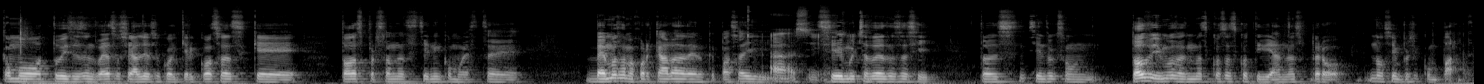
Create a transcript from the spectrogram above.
como tú dices en redes sociales o cualquier cosa, es que todas las personas tienen como este. Vemos la mejor cara de lo que pasa y. Ah, sí. Sí, muchas veces no es así. Entonces, siento que son. Todos vivimos las mismas cosas cotidianas, pero no siempre se comparten.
